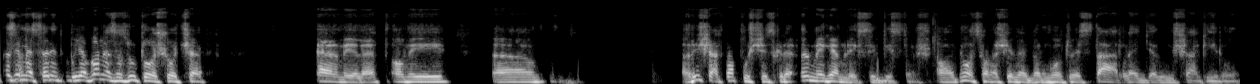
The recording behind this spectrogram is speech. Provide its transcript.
Azért, mert szerint ugye van ez az utolsó csepp elmélet, ami uh, Richard Kapuscsickre ön még emlékszik biztos. A 80-as években volt ő egy sztár lengyel újságíró,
